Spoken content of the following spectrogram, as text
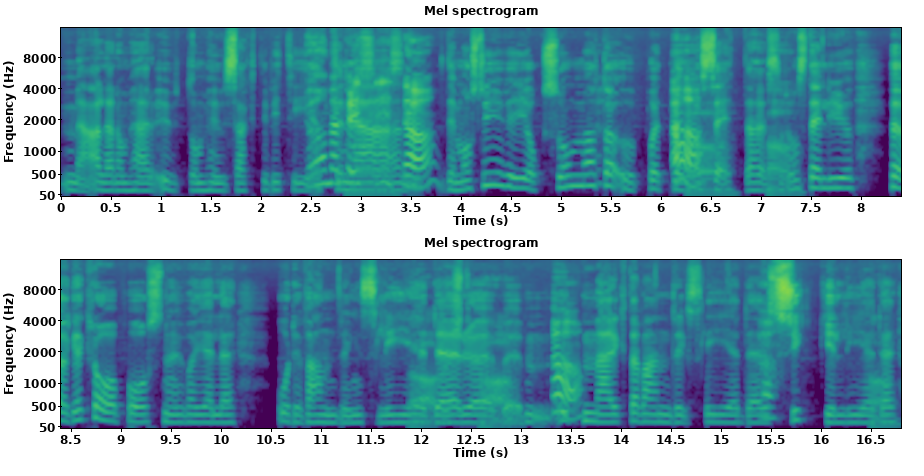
med alla de här utomhusaktiviteterna. Ja, men precis, ja. Det måste ju vi också möta upp på ett bra Ja. sätt. Alltså, Ja. De ställer ju höga krav på oss nu vad gäller både vandringsleder, Ja, visst. Ja. eh, uppmärkta vandringsleder, Ja. cykelleder.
